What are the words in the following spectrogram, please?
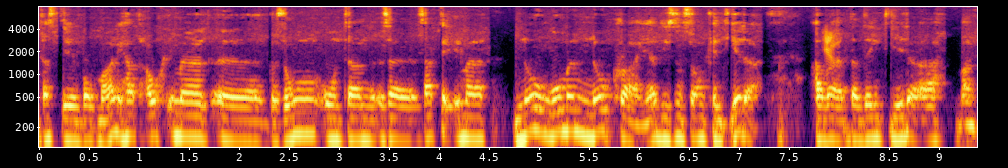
dass der Bob Marley hat auch immer äh, gesungen und dann äh, sagte er immer No Woman, No Cry. Ja, diesen Song kennt jeder. Aber ja. da denkt jeder, ach Mann,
